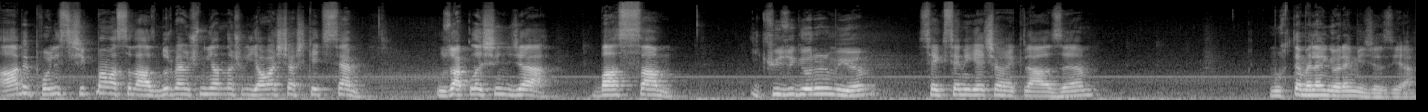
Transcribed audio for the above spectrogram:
Abi polis çıkmaması lazım. Dur ben şunun yanından şöyle yavaş yavaş geçsem. Uzaklaşınca bassam 200'ü görür müyüm? 80'i geçmemek lazım. Muhtemelen göremeyeceğiz ya.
